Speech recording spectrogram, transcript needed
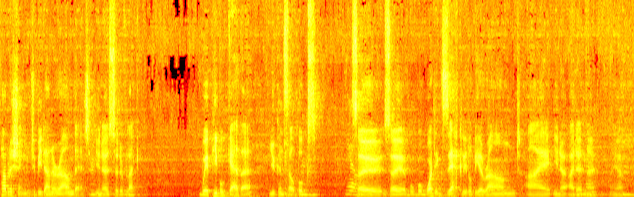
publishing to be done around that, you know, sort of like where people gather, you can sell books. Mm-hmm. Yeah. So, so what exactly it'll be around, I, you know, I don't know. Mm-hmm. Yeah. Mm-hmm.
